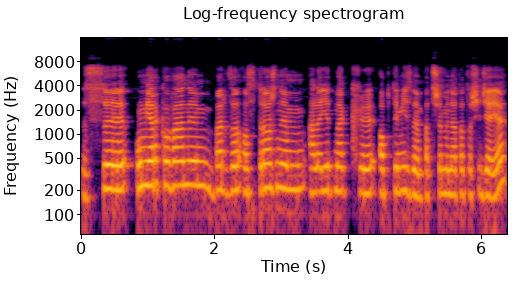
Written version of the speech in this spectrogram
z umiarkowanym, bardzo ostrożnym, ale jednak optymizmem patrzymy na to, co się dzieje.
